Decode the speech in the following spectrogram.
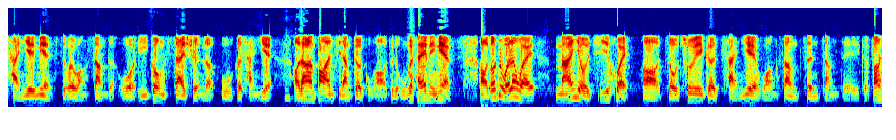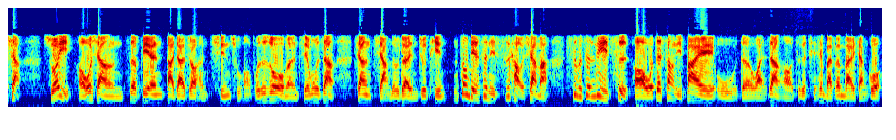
产业面是会往上的？我一共筛选了五个产业，哦，当然包含几档个股哦。这个五个产业里面，哦，都是我认为蛮有机会哦，走出一个产业往上增长的一个方向。所以啊，我想这边大家就要很清楚哦，不是说我们节目上这样讲，对不对？你就听，重点是你思考一下嘛，是不是历次哦？我在上礼拜五的晚上哦，这个前线百分百讲过，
